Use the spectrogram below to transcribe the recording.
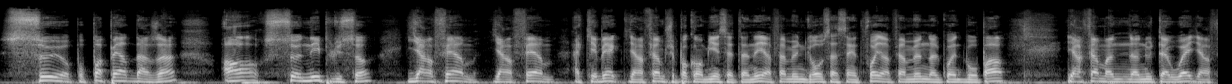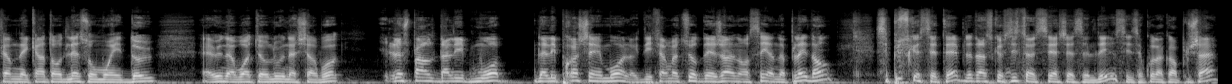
sûre pour pas perdre d'argent. Or, ce n'est plus ça. Il enferme, il enferme à Québec, il enferme je sais pas combien cette année, il enferme une grosse à Sainte-Foy, il enferme une dans le coin de Beauport, il enferme en, en Outaouais, il enferme dans les cantons de l'Est au moins deux, euh, une à Waterloo, une à Sherbrooke. Là, je parle dans les mois dans les prochains mois, là, des fermetures déjà annoncées, il y en a plein. Donc, c'est plus ce que c'était. Puis là, dans ce cas-ci, c'est un CHSLD, ça coûte encore plus cher.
